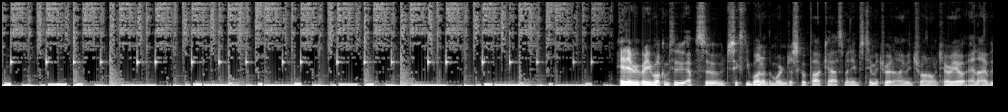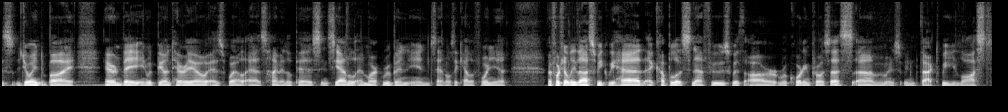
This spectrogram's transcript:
Hey there, everybody. Welcome to episode 61 of the More Than Just podcast. My name is Tim Mitchell. I'm in Toronto, Ontario, and I was joined by Aaron Vegh in Whitby, Ontario, as well as Jaime Lopez in Seattle and Mark Rubin in San Jose, California. Unfortunately, last week we had a couple of snafus with our recording process. Um, in fact, we lost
